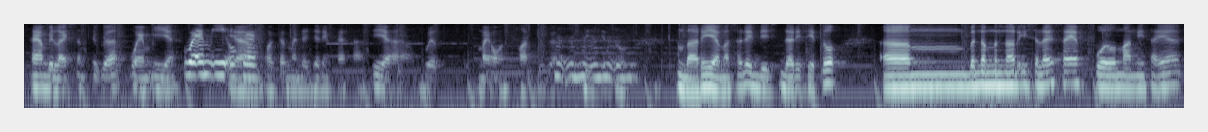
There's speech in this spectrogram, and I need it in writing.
saya ambil license juga UMI ya. WMI, oke. Ya, wakil manajer investasi ya build my own fund juga Mm-mm, di situ. Sembari ya maksudnya di, dari situ em, bener-bener istilahnya saya full money saya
